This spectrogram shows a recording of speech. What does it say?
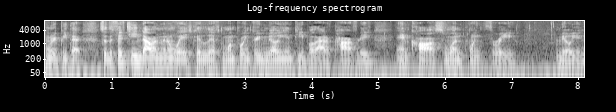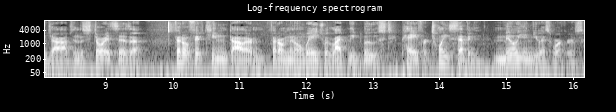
Let me repeat that. So the $15 minimum wage could lift 1.3 million people out of poverty and cost 1.3 million jobs. In the story, says a federal $15 federal minimum wage would likely boost pay for 27 million U.S. workers,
